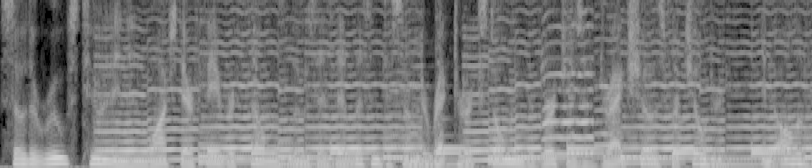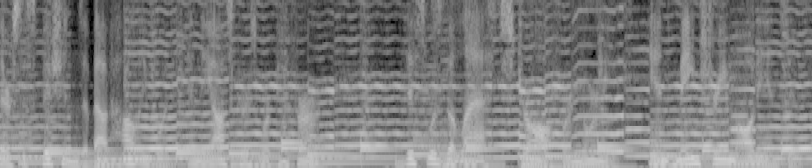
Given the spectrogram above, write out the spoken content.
So the rubes tune in and watch their favorite films lose as they listen to some director extolling the virtues of drag shows for children, and all of their suspicions about Hollywood and the Oscars were confirmed. This was the last straw for normies and mainstream audiences,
